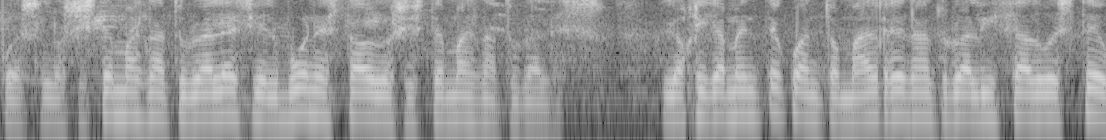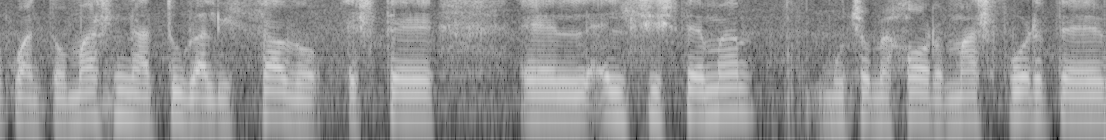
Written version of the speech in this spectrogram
pues, los sistemas naturales y el buen estado de los sistemas naturales. Lógicamente, cuanto más renaturalizado esté o cuanto más naturalizado esté el, el sistema, mucho mejor, más fuerte,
